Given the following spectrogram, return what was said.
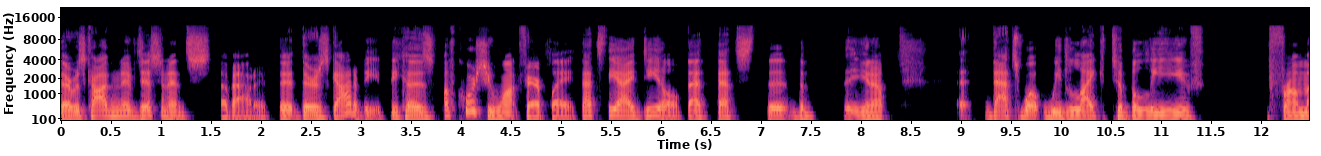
there was cognitive dissonance about it. There's got to be because of course you want fair play. That's the ideal. That that's the the you know that's what we'd like to believe from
